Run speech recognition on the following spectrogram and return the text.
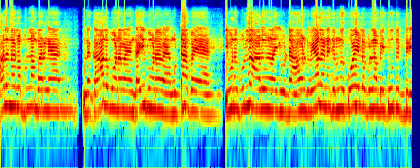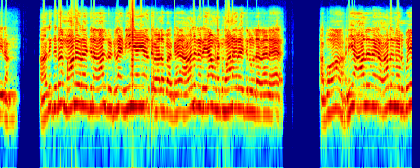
ஆளுநர் ஆளுநர்ல பாருங்க. இந்த காலு போனவன் கை போனவன் முட்டா பைய இவனை ஃபுல்லா ஆளுநர் ஆக்கி விட்டான். அவனுக்கு வேலை என்ன சொல்லுங்க கோயில்ல ஃபுல்லா போய் தூத்துட்டு திரியிறான். அதுக்குதான் மாநகராட்சியில ஆள் இருக்குல்ல நீ ஏன் அந்த வேலை பார்க்க? ஆளுநர் ஏன் உனக்கு மாநகராட்சியில் உள்ள வேலை? அப்போ நீ ஆளுநர் ஆளுநர் போய்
